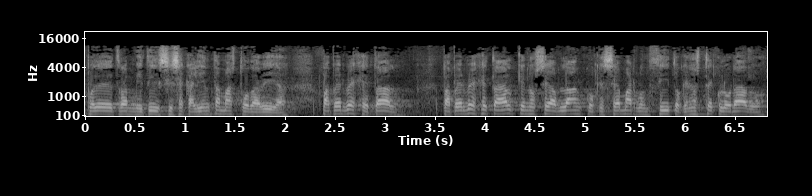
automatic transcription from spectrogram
Puede transmitir, si se calienta más todavía. Papel vegetal. Papel vegetal que no sea blanco, que sea marroncito, que no esté clorado.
